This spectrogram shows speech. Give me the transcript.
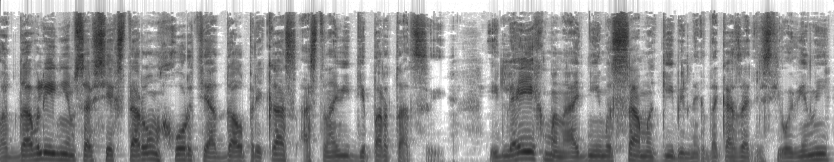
Под давлением со всех сторон Хорти отдал приказ остановить депортации, и для Эйхмана одним из самых гибельных доказательств его вины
